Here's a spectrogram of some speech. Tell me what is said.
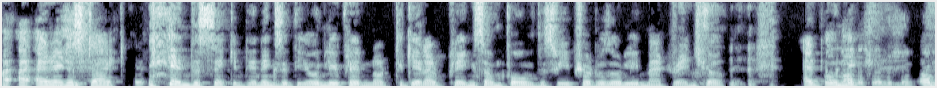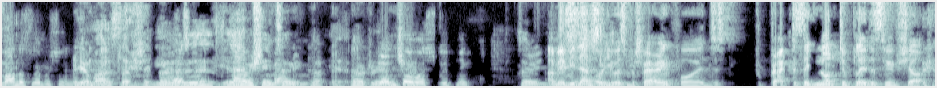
I, I I read a stat in the second innings that the only player not to get out playing some form of the sweep shot was only Matt Renshaw. And Oh, only Marnus Labuschagne. Oh, Marnus Labuschagne. yeah, Marnus Labuschagne, he uh, wasn't it? Yeah. Labuschagne, sorry, not, yeah. not Renshaw Renshaw. was sweeping. Sorry, Uh, maybe that's what he was preparing for, just practicing not to play the sweep shot.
